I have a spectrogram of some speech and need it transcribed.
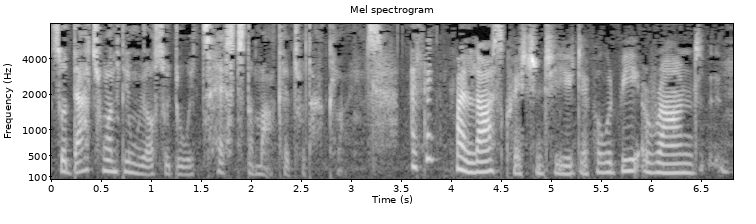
So that's one thing we also do. We test the market with our clients. I think my last question to you, Depo, would be around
